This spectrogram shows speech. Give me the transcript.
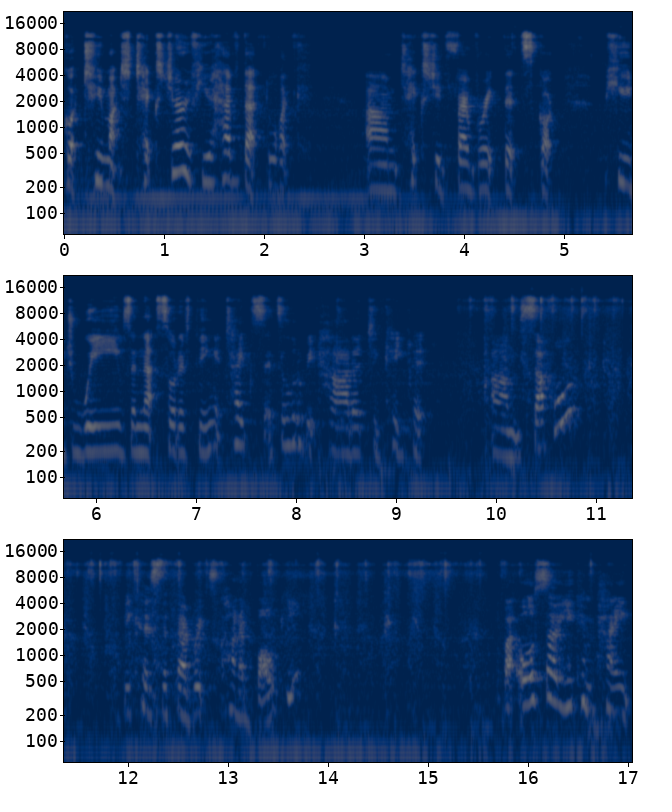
got too much texture. If you have that like um, textured fabric that's got huge weaves and that sort of thing, it takes it's a little bit harder to keep it um, supple because the fabric's kind of bulky. But also you can paint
